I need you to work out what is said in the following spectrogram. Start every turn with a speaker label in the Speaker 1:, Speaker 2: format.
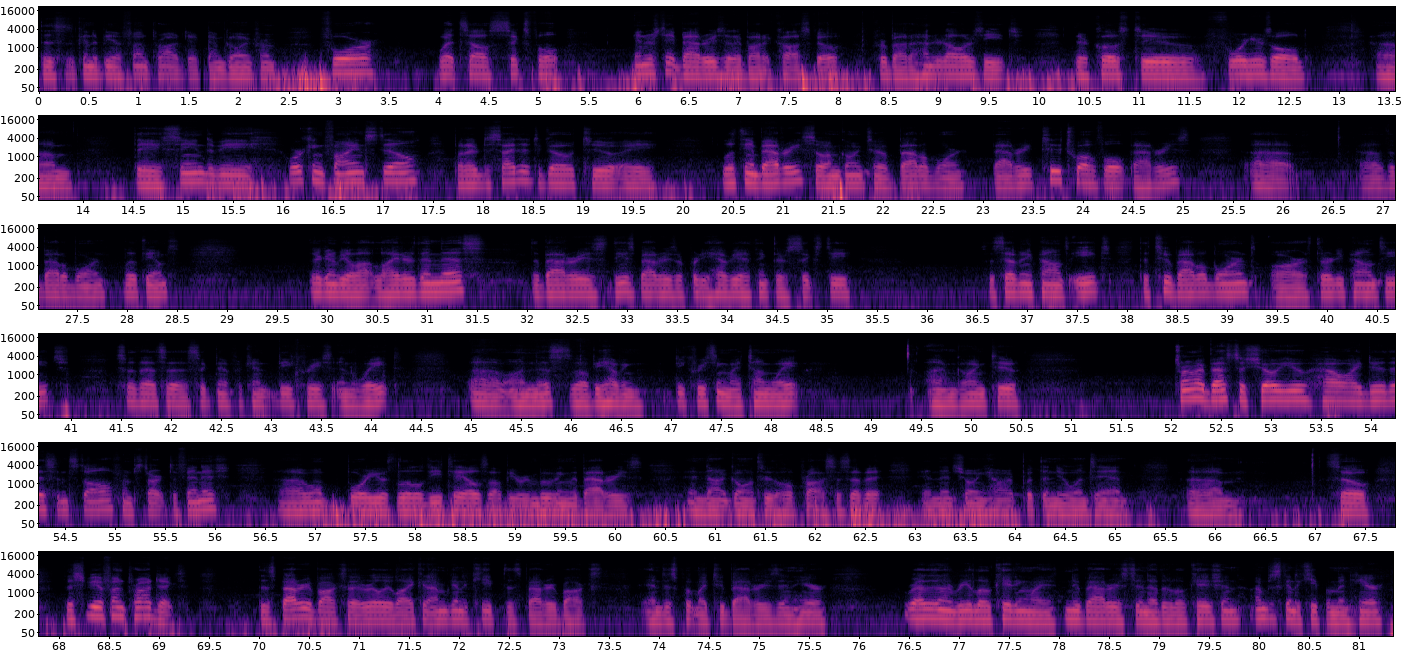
Speaker 1: this is going to be a fun project. I'm going from four wet cell six volt interstate batteries that I bought at Costco for about a hundred dollars each. They're close to four years old. Um, they seem to be working fine still, but I've decided to go to a lithium battery. So I'm going to a Battle Born battery, two 12 volt batteries uh, of the Battle Born lithiums. They're going to be a lot lighter than this. The batteries, these batteries are pretty heavy. I think they're 60 to 70 pounds each. The two Battle Borns are 30 pounds each. So that's a significant decrease in weight um, on this. So I'll be having decreasing my tongue weight. I'm going to try my best to show you how I do this install from start to finish. Uh, I won't bore you with little details. I'll be removing the batteries and not going through the whole process of it and then showing how I put the new ones in. Um, so this should be a fun project. This battery box, I really like it. I'm going to keep this battery box and just put my two batteries in here. Rather than relocating my new batteries to another location, I'm just going to keep them in here.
